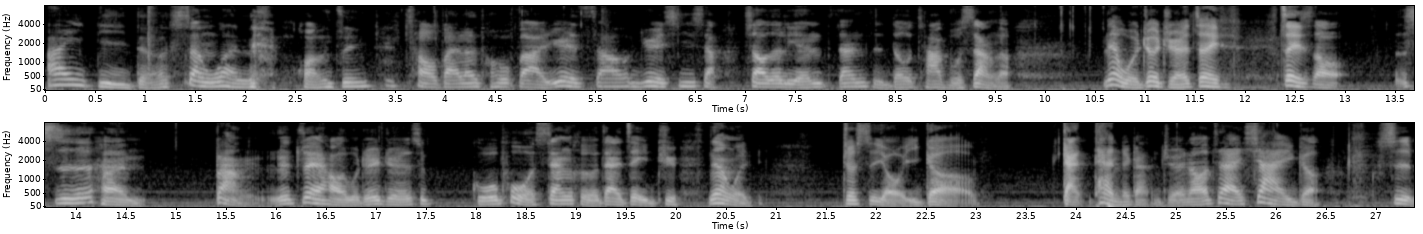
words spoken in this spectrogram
哀抵得上万两。黄金草白了头发，越烧越稀少，少的连簪子都插不上了。那我就觉得这这首诗很棒。那最好我就觉得是“国破山河在”这一句，让我就是有一个感叹的感觉。然后再下一个是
